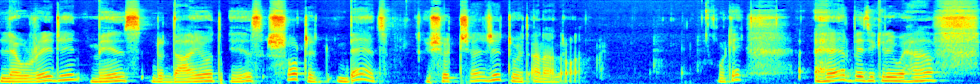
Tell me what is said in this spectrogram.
low reading means the diode is shorted bad you should change it with another one okay? Here basically we have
